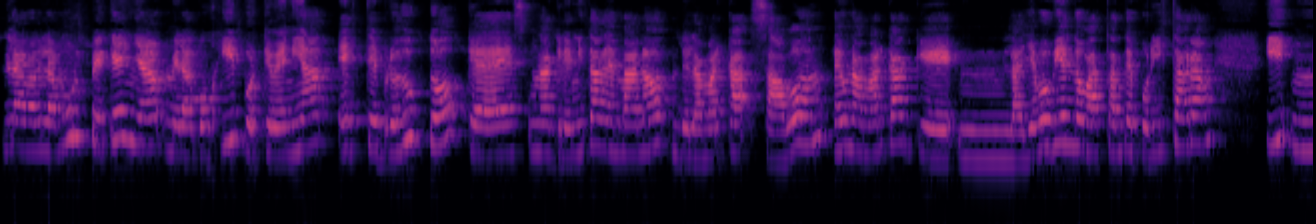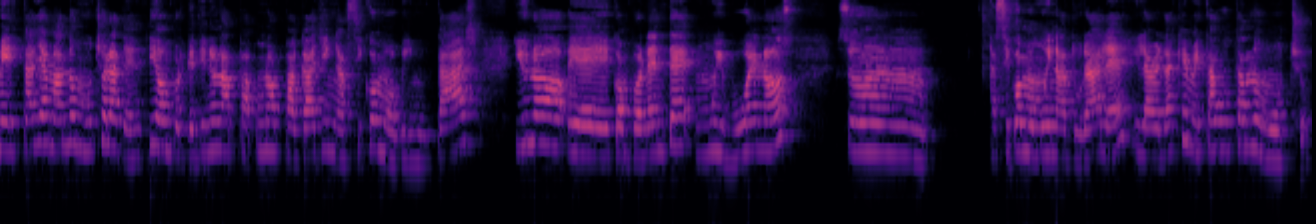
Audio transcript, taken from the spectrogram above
La Glamour pequeña me la cogí porque venía este producto que es una cremita de manos de la marca Sabón. Es una marca que mm, la llevo viendo bastante por Instagram y me está llamando mucho la atención porque tiene unos packaging así como vintage y unos eh, componentes muy buenos. Son así como muy naturales y la verdad es que me está gustando mucho.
